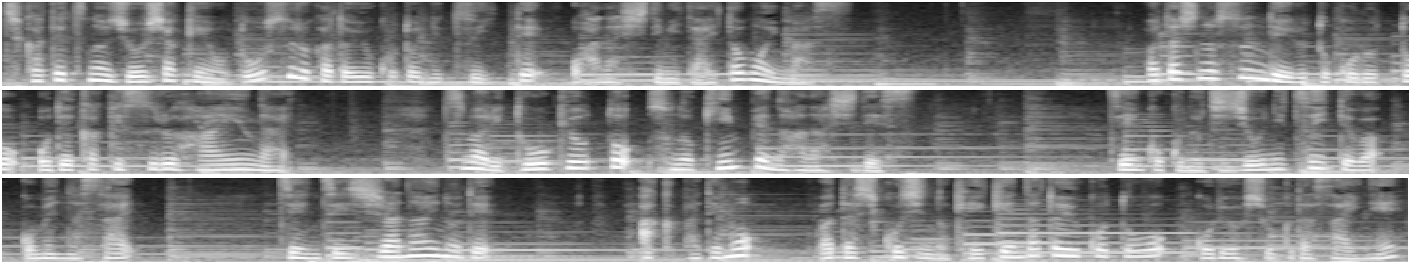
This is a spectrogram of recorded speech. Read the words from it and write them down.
地下鉄の乗車券をどうするかということについてお話ししてみたいと思います。私の住んでいるところとお出かけする範囲内つまり東京とその近辺の話です。全国の事情についてはごめんなさい。全然知らないのであくまでも私個人の経験だということをご了承くださいね。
